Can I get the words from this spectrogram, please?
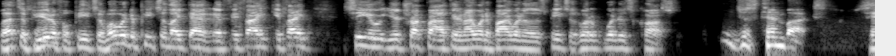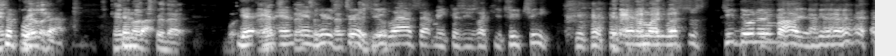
Well, that's a beautiful pizza. What would a pizza like that? If, if I if I see you, your truck out there and I want to buy one of those pizzas, what what does it cost? Just ten bucks. Ten- Simple really? as that. Ten, 10 bucks, bucks. for that. Yeah, that's- and, and, that's and a- here's that's a good Chris. He laughs at me because he's like, "You're too cheap," and I'm like, "Let's just keep doing it in volume." You know?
